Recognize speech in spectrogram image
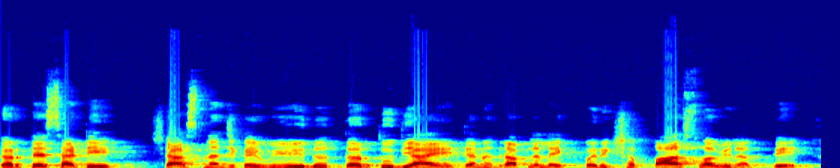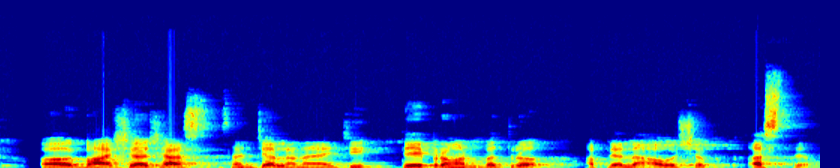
तर त्यासाठी शासनाचे काही विविध तरतुदी आहे. त्यानंतर आपल्याला एक परीक्षा पास व्हावी लागते. भाषा शास संचालनाची ते प्रमाणपत्र आपल्याला आवश्यक असतं.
